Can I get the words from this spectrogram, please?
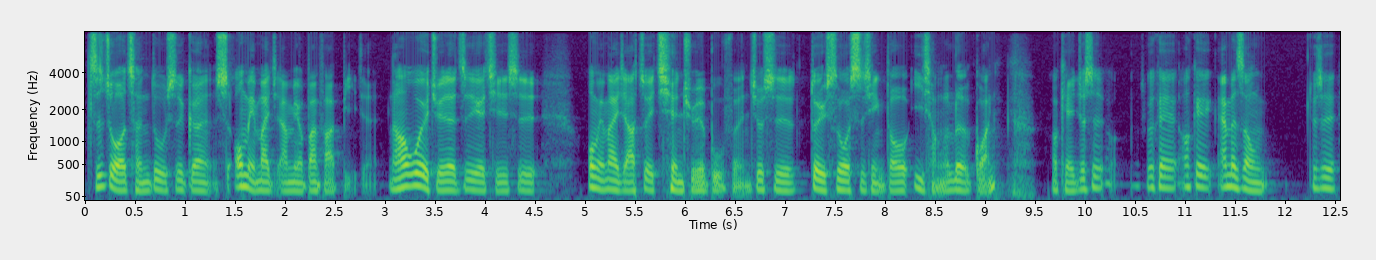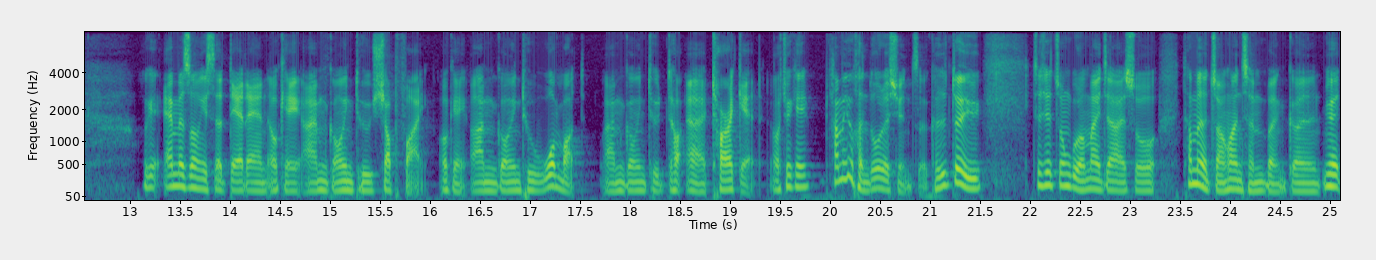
执着的程度是跟是欧美卖家没有办法比的。然后我也觉得这个其实是欧美卖家最欠缺的部分，就是对所有事情都异常的乐观。OK，就是 OK，OK，Amazon、就是 OK，Amazon、is a dead end。OK，I'm、going to Shopify。OK，I'm、going to Walmart。I'm going to 呃 Target。OK，他们有很多的选择，可是对于这些中国的卖家来说，他们的转换成本跟，因为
